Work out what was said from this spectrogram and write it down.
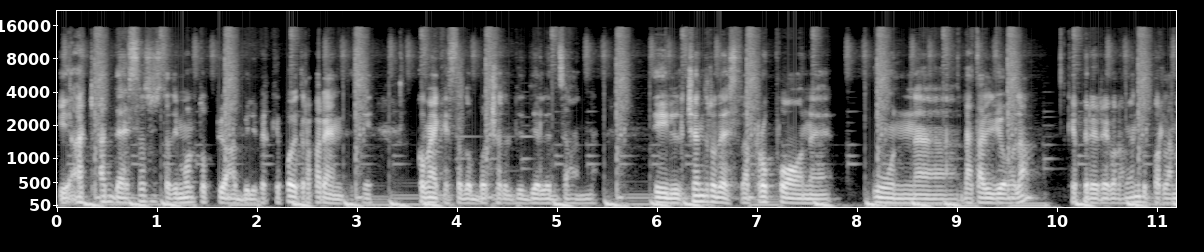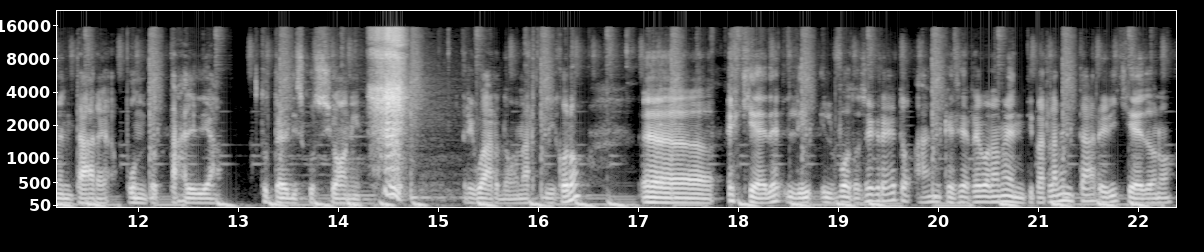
Eh, a, a, destra sono stati molto più abili, perché poi, tra parentesi, com'è che è stato bocciato il DDL Zan? Il centrodestra propone un, eh, la tagliola, che per il regolamento parlamentare appunto taglia tutte le discussioni riguardo a un articolo, eh, e chiede lì il voto segreto, anche se i regolamenti parlamentari richiedono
